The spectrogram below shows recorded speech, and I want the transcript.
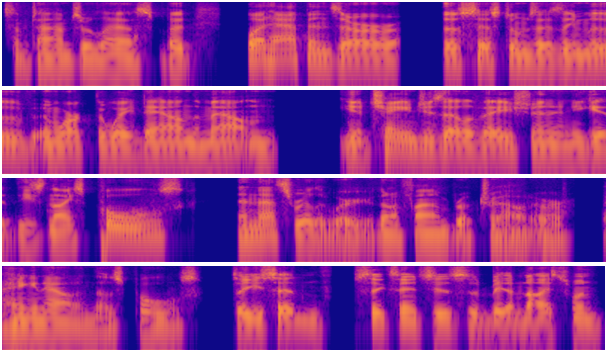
sometimes or less. But what happens are those systems, as they move and work their way down the mountain, it changes elevation and you get these nice pools. And that's really where you're going to find brook trout or hanging out in those pools. So you said six inches would be a nice one.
